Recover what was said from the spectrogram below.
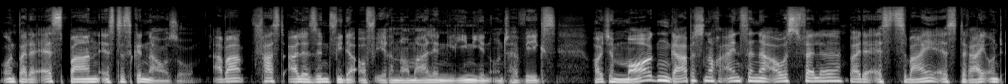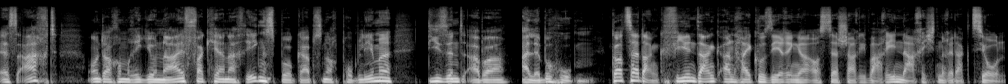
Und bei der S-Bahn ist es genauso. Aber fast alle sind wieder auf ihren normalen Linien unterwegs. Heute Morgen gab es noch einzelne Ausfälle bei der S2, S3 und S8. Und auch im Regionalverkehr nach Regensburg gab es noch Probleme. Die sind aber alle behoben. Gott sei Dank. Vielen Dank an Heiko Seringer aus der Charivari Nachrichtenredaktion.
